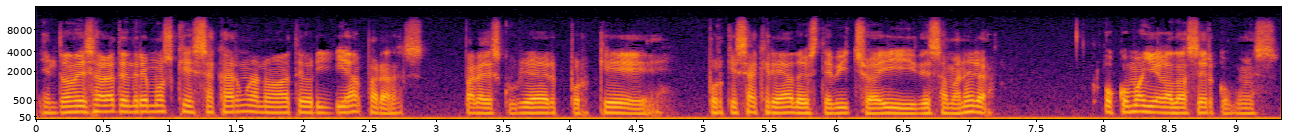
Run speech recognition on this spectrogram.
Entonces ahora tendremos que sacar una nueva teoría para, para descubrir por qué, por qué se ha creado este bicho ahí de esa manera. O cómo ha llegado a ser como es.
